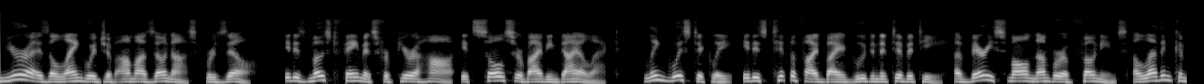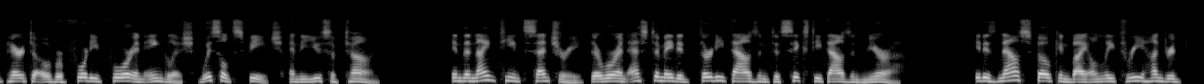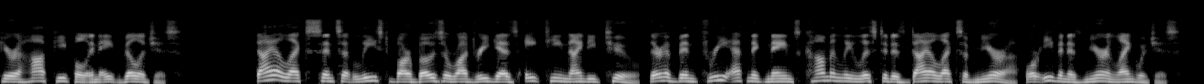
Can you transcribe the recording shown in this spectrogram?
Mura is a language of Amazonas, Brazil. It is most famous for Piraha, its sole surviving dialect. Linguistically, it is typified by agglutinativity, a very small number of phonemes 11 compared to over 44 in English, whistled speech, and the use of tone. In the 19th century, there were an estimated 30,000 to 60,000 Mura. It is now spoken by only 300 Piraha people in eight villages. Dialects Since at least Barbosa Rodrigues 1892, there have been three ethnic names commonly listed as dialects of Mura, or even as Muran languages.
